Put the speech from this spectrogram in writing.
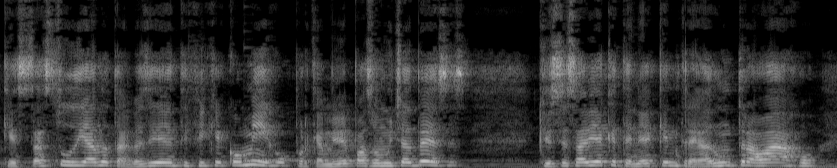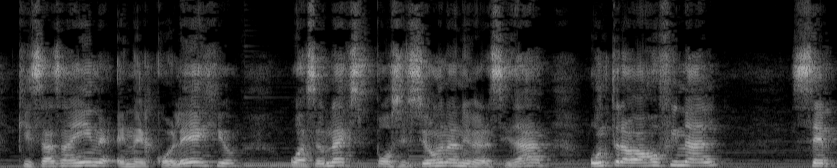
que está estudiando tal vez se identifique conmigo, porque a mí me pasó muchas veces, que usted sabía que tenía que entregar un trabajo, quizás ahí en el colegio, o hacer una exposición en la universidad, un trabajo final, se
